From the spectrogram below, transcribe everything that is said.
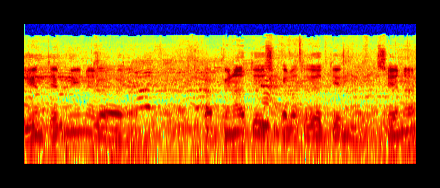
Bien, termine el campeonato, dice que el otro día tienen una cena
